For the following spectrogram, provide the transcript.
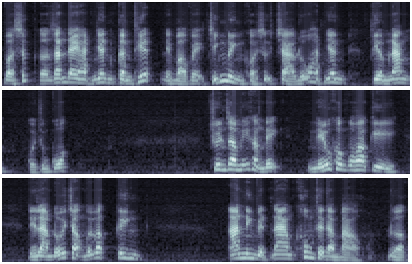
và sức ờ, răn đe hạt nhân cần thiết để bảo vệ chính mình khỏi sự trả đũa hạt nhân tiềm năng của Trung Quốc. Chuyên gia Mỹ khẳng định nếu không có Hoa Kỳ để làm đối trọng với Bắc Kinh, an ninh Việt Nam không thể đảm bảo được.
